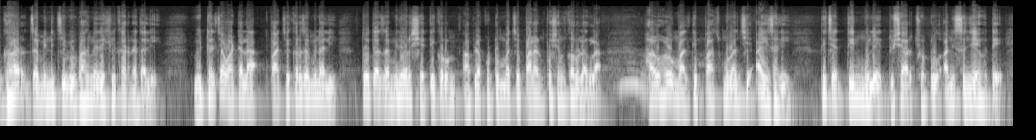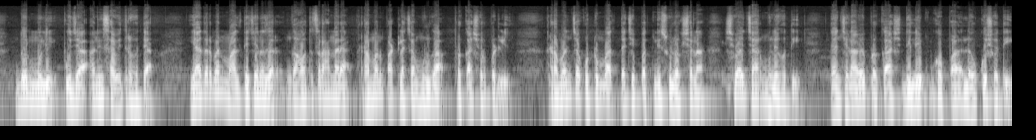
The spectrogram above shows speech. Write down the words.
घर जमिनीची विभागणी देखील करण्यात आली. विठ्ठलच्या वाट्याला पाच एकर जमीन आली तो त्या जमिनीवर शेती करून आपल्या कुटुंबाचे पालनपोषण करू लागला. हळूहळू मालती पाच मुलांची आई झाली. तिचे तीन मुले तुषार छोटू आणि संजय होते. दोन मुली पूजा आणि सावित्री होत्या. या दरम्यान मालतीची नजर गावातच राहणाऱ्या रमण पाटलाच्या मुलगा प्रकाशवर पडली. रमणच्या कुटुंबात त्याची पत्नी सुलक्षणा शिवाय चार मुले होती. त्यांची नावे प्रकाश दिलीप गोपाळ लवकुश होती.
